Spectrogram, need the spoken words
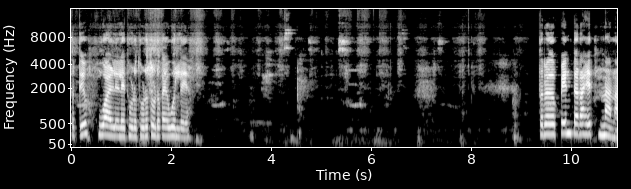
तर ते वाळलेलं आहे थोडं थोडं थोडं काय ओललं आहे. तर पेंटर आहेत नाना.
